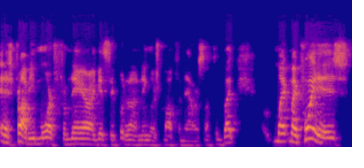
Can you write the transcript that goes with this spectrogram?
and it's probably more from there. I guess they put it on an English muffin now or something. But my, my point is,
